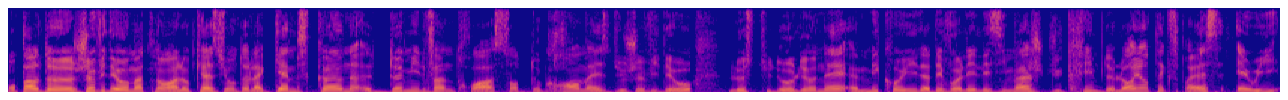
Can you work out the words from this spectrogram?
On parle de jeux vidéo maintenant à l'occasion de la Gamescom 2023, sorte de grand-messe du jeu vidéo. Le studio lyonnais Microïd a dévoilé les images du crime de l'Orient Express. Et oui,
